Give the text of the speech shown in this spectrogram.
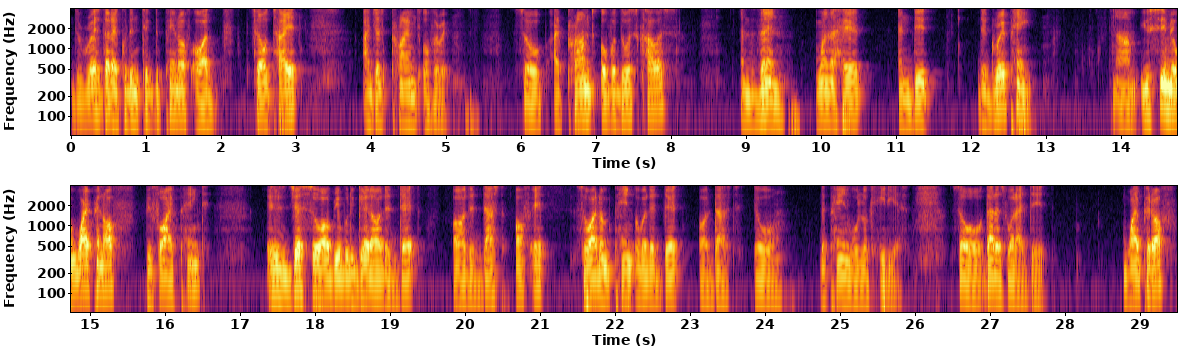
the rest that I couldn't take the paint off or I felt tired, I just primed over it. So I primed over those colors and then went ahead and did the gray paint. Um, you see me wiping off before I paint. It's just so I'll be able to get all the dirt or the dust off it so I don't paint over the dirt or dust. It will, the paint will look hideous. So that is what I did. Wipe it off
